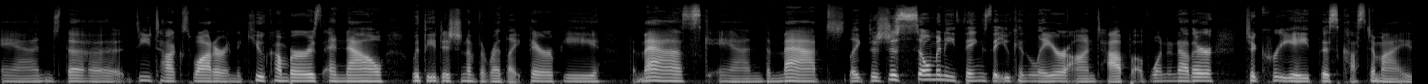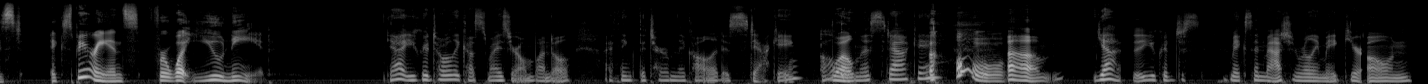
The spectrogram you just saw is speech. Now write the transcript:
And the detox water and the cucumbers. And now with the addition of the red light therapy, the mask and the mat, like there's just so many things that you can layer on top of one another to create this customized experience for what you need. yeah you could totally customize your own bundle i think the term they call it is stacking Oh. wellness stacking Oh, um, yeah, you could just mix and match and really make your own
